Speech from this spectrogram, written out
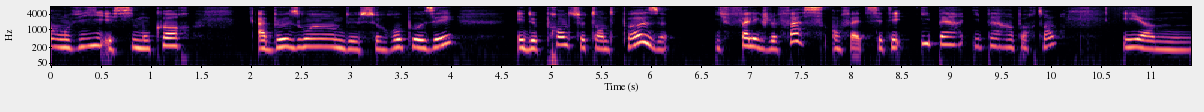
envie et si mon corps a besoin de se reposer et de prendre ce temps de pause, il fallait que je le fasse en fait. C'était hyper hyper important et, euh,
